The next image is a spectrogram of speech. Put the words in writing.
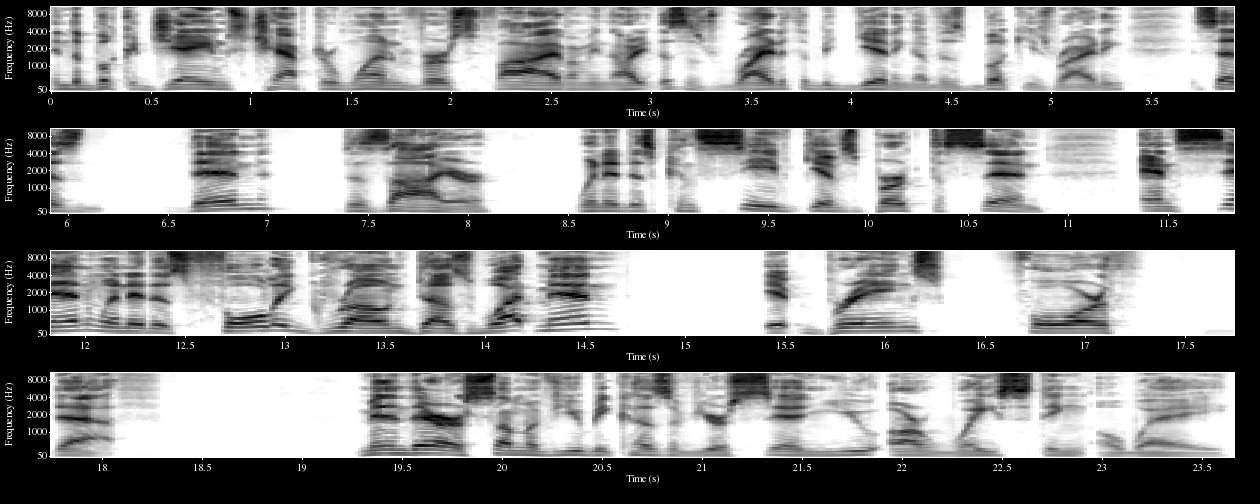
In the book of James, chapter 1, verse 5, I mean, this is right at the beginning of his book he's writing. It says, Then desire, when it is conceived, gives birth to sin and sin, when it is fully grown, does what, men? It brings forth death. Men, there are some of you because of your sin, you are wasting away.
